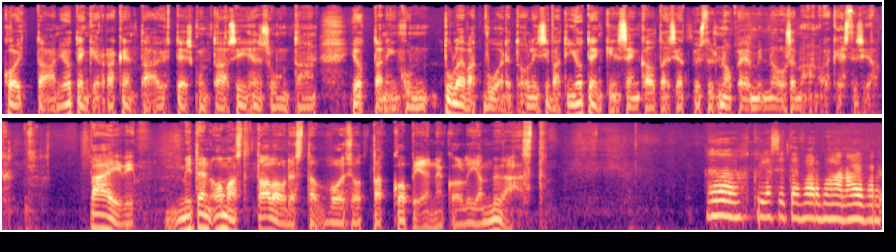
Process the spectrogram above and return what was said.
koittaa jotenkin rakentaa yhteiskuntaa siihen suuntaan, jotta niin kuin tulevat vuodet olisivat jotenkin sen kaltaisia, että pystyisi nopeammin nousemaan oikeasti sieltä. Päivi, miten omasta taloudesta voisi ottaa kopi ennen kuin on liian myöhäistä? Kyllä sitä varmaan aivan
